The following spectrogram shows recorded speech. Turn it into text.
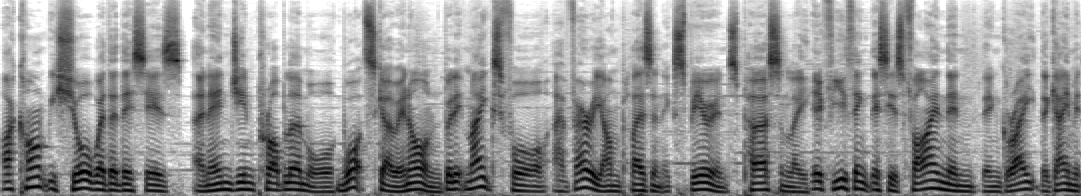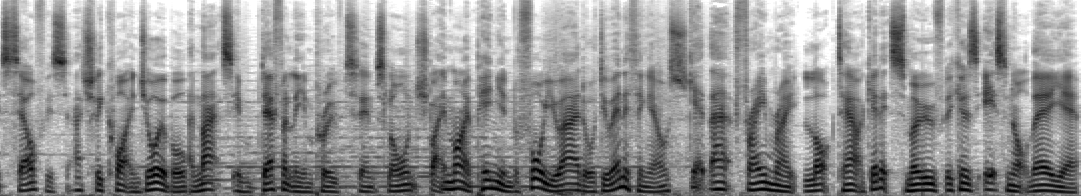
I can't be sure whether this is an engine problem or what's going on, but it makes for a very unpleasant experience personally. If you think this is fine, then, then great. The game itself is actually quite enjoyable, and that's definitely improved since launch. But in my opinion, before you add or do anything else, get that frame rate locked out, get it smooth, because it's not there yet.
